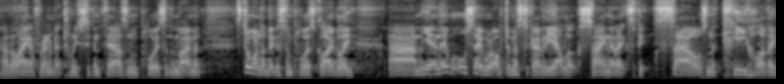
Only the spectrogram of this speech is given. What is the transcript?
uh, they're laying off around about 27,000 employees at the moment. Still one of the biggest employers globally. Um, yeah, and they also were optimistic over the outlook, saying that they expect sales in the key holiday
